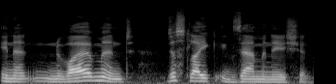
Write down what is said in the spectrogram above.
in an environment just like examination.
